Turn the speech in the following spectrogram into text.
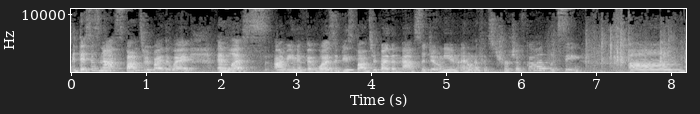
This is not sponsored, by the way, unless, I mean, if it was, it'd be sponsored by the Macedonian. I don't know if it's Church of God. Let's see. Um,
